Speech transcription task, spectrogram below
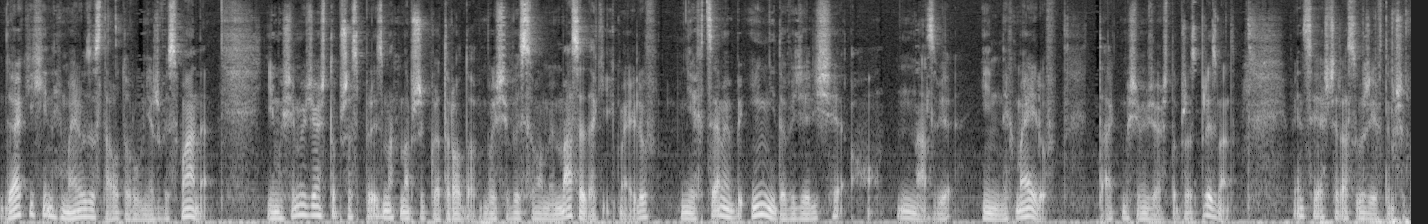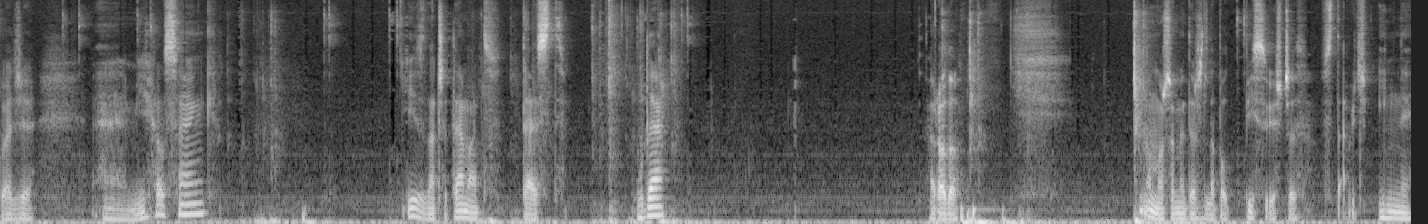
do jakich innych mailów zostało to również wysłane. I musimy wziąć to przez pryzmat na przykład RODO, bo jeśli wysyłamy masę takich mailów, nie chcemy, by inni dowiedzieli się o nazwie innych mailów. Tak, musimy wziąć to przez pryzmat. Więc ja jeszcze raz użyję w tym przykładzie e, Michał Sęk i znaczy temat test UD RODO. No możemy też dla podpisu jeszcze wstawić inny.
